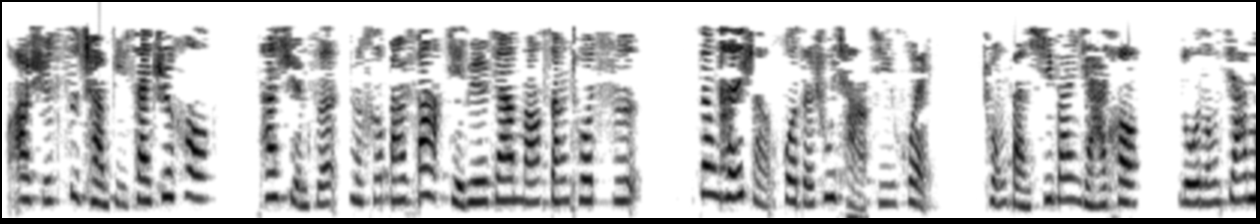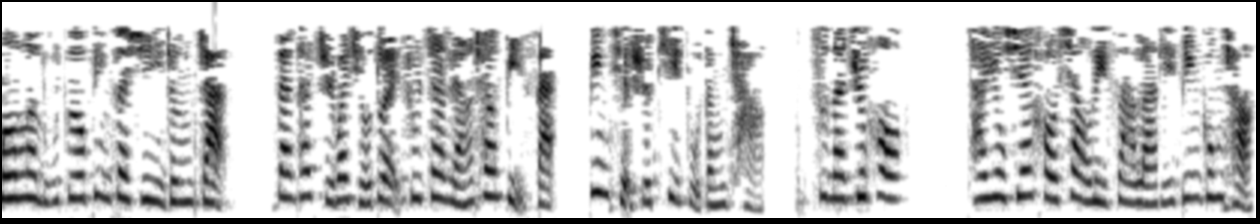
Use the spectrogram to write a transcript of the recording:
二十四场比赛之后，他选择了和巴萨解约加盟桑托斯，但很少获得出场机会。重返西班牙后，罗龙加盟了卢戈，并在西乙征战，但他只为球队出战两场比赛，并且是替补登场。自那之后，他又先后效力萨拉迪兵工厂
